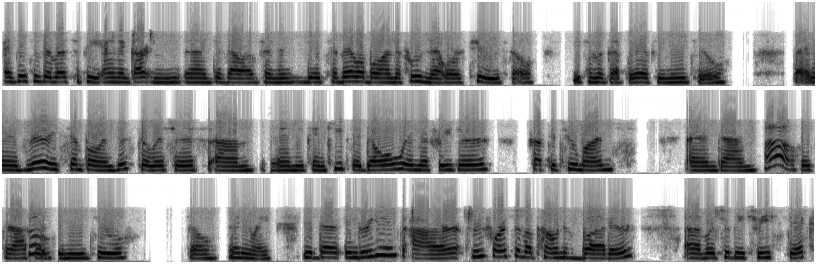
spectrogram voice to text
this is a recipe Ina Garten uh, developed, and it's available on the Food Network too. So you can look up there if you need to. But it's very simple and just delicious. Um, and you can keep the dough in the freezer for up to two months, and um, Oh, take it off cool. if you need to. So anyway, the ingredients are three fourths of a pound of butter, uh, which would be three sticks.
